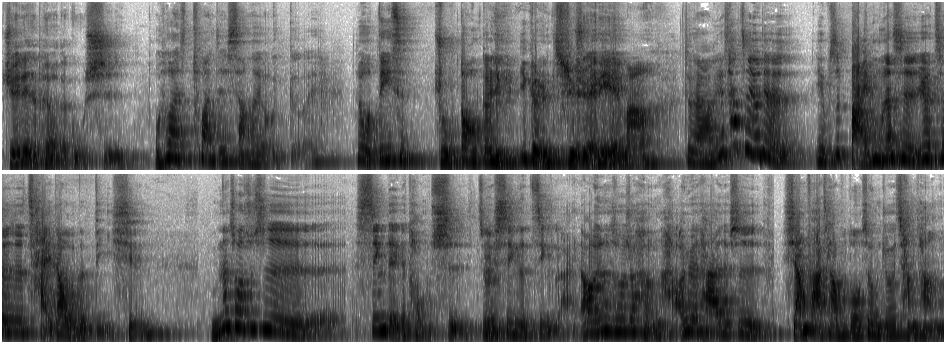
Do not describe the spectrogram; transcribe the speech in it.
决裂的朋友的故事。我突然突然间想到有一个哎、欸，就我第一次主动跟一个人决裂，决裂吗？对啊，因为他这有点也不是白目，但是因为这是踩到我的底线。我们那时候就是新的一个同事，就是新的进来，嗯、然后那时候就很好，因为他就是想法差不多，所以我们就会常常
